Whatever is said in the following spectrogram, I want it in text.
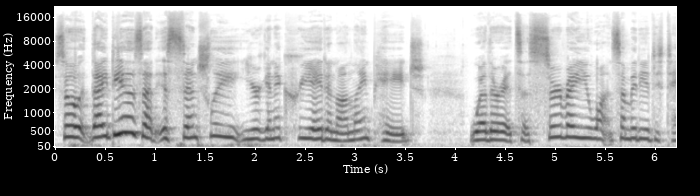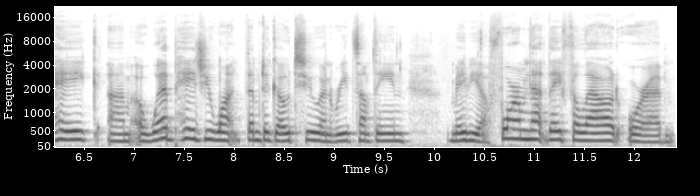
So the idea is that essentially you're going to create an online page, whether it's a survey you want somebody to take, um, a web page you want them to go to and read something, maybe a form that they fill out, or an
